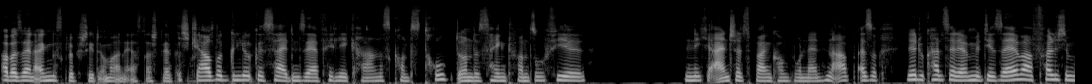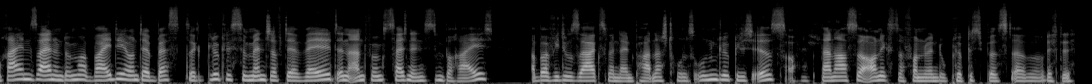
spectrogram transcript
aber sein eigenes Glück steht immer an erster Stelle. Ich glaube, Glück ist halt ein sehr filigranes Konstrukt und es hängt von so viel nicht einschätzbaren Komponenten ab. Also, ne, du kannst ja mit dir selber völlig im Reinen sein und immer bei dir und der beste, glücklichste Mensch auf der Welt, in Anführungszeichen, in diesem Bereich. Aber wie du sagst, wenn dein Partner unglücklich ist, dann hast du auch nichts davon, wenn du glücklich bist. Also, Richtig.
